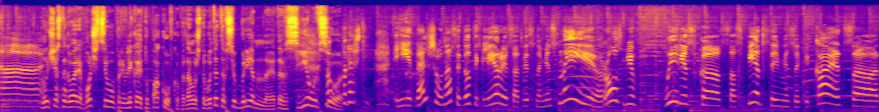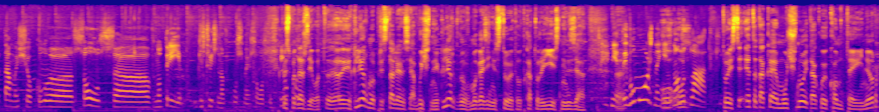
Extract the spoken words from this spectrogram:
А... Ну, честно говоря, больше всего привлекает упаковка, потому что вот это все бренно, это съел и все. Ну, подожди. И дальше у нас идут эклеры, соответственно, мясные, розбив, вырезка со специями, запекается, там еще соус э, внутри, действительно вкусный соус То есть, подожди, вот э, эклер, мы представляем себе обычный эклер, ну, в магазине стоит, вот который есть нельзя. Нет, его можно есть, но он, он сладкий. То есть, это такая мучной такой контейнер,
